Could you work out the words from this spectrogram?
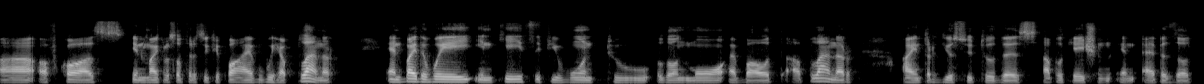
uh, of course, in Microsoft 365, we have Planner, and by the way, in case if you want to learn more about a Planner, I introduced you to this application in episode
